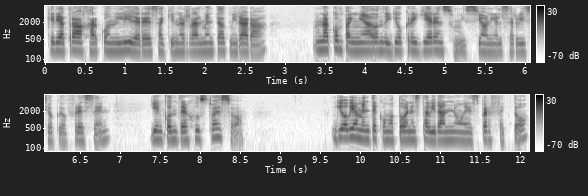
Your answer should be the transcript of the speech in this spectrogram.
quería trabajar con líderes a quienes realmente admirara, una compañía donde yo creyera en su misión y el servicio que ofrecen, y encontré justo eso. Y obviamente, como todo en esta vida, no es perfecto,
